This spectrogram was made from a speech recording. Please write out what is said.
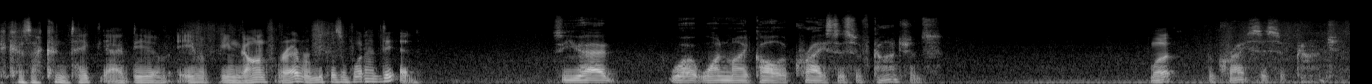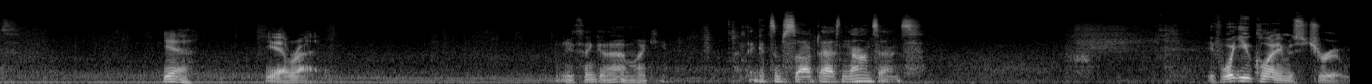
Because I couldn't take the idea of Ava being gone forever because of what I did. So you had what one might call a crisis of conscience. What? A crisis of conscience. Yeah. Yeah, right. What do you think of that, Mikey? I think it's some soft ass nonsense. If what you claim is true,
